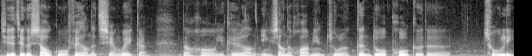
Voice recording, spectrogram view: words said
其实这个效果非常的前卫感，然后也可以让影像的画面做了更多破格的处理。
